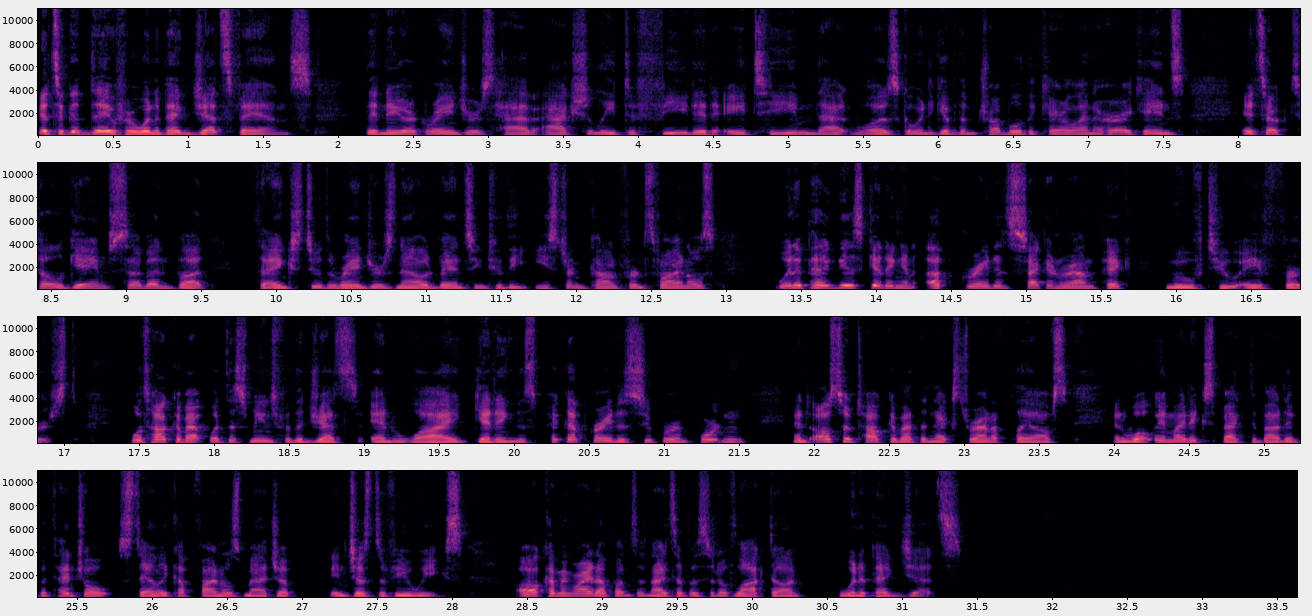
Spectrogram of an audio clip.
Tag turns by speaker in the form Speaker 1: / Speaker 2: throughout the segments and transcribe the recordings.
Speaker 1: It's a good day for Winnipeg Jets fans. The New York Rangers have actually defeated a team that was going to give them trouble, the Carolina Hurricanes. It took till game seven, but thanks to the Rangers now advancing to the Eastern Conference Finals, Winnipeg is getting an upgraded second round pick moved to a first. We'll talk about what this means for the Jets and why getting this pick upgrade is super important, and also talk about the next round of playoffs and what we might expect about a potential Stanley Cup Finals matchup in just a few weeks. All coming right up on tonight's episode of Locked On Winnipeg Jets.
